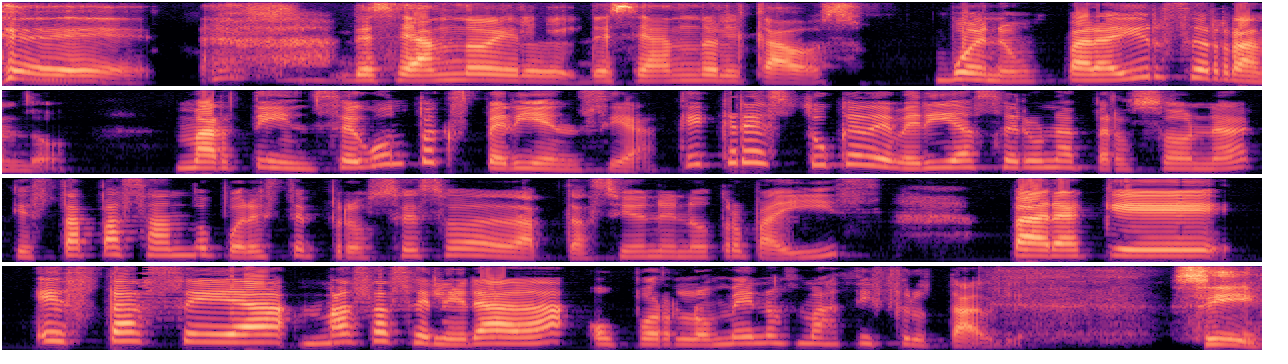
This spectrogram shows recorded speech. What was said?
eh, deseando, el, deseando el caos. Bueno, para ir cerrando, Martín, según tu experiencia, ¿qué crees tú que debería ser una persona que está pasando por este proceso de adaptación en otro país para que ésta sea más acelerada o por lo menos más disfrutable? Sí,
